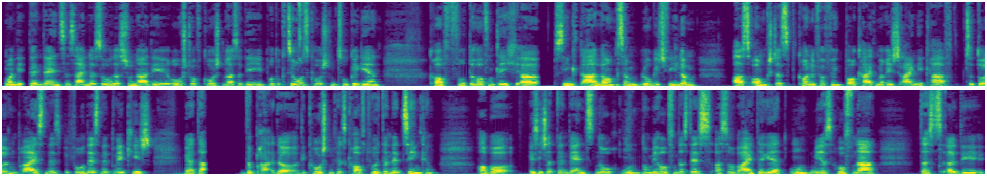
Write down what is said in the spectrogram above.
man die Tendenzen seien ja so, dass schon auch die Rohstoffkosten, also die Produktionskosten zurückgehen. Kraftfutter hoffentlich äh, sinkt auch langsam. Logisch, viel haben aus Angst, dass keine Verfügbarkeit mehr ist, eingekauft zu teuren Preisen. Das, bevor das nicht weg ist, wird da der, der, die Kosten fürs Kraftfutter nicht sinken. Aber es ist eine Tendenz nach unten und wir hoffen, dass das also weitergeht und wir hoffen auch, dass äh, die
